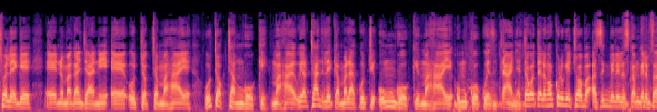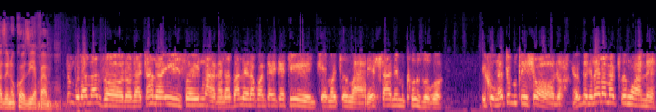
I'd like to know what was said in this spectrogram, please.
Afrika asitholeke eh, noma kanjani eh, uDr. Mahaye uDr. Ngogi Mahaye. Uyalithanda legama lakhe ukuthi uNgogi Mahaye umgogo wezinhlanya. Dokotela ngokukhulu kithoba asikubelele sikamkele umsazweni ukhozi FM Imbula amazolo latshala iso ilanga labalela kwankekethe intshe emacingwane ehlane imqhuzuko ikhungethe umcisholo ngikubingelela amacingwane.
